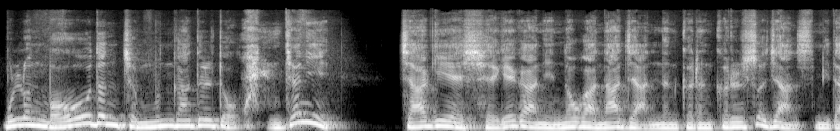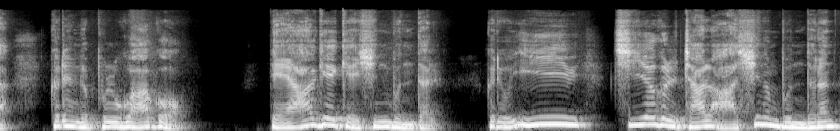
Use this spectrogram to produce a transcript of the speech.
물론 모든 전문가들도 완전히 자기의 세계관이 녹아나지 않는 그런 글을 쓰지 않습니다. 그럼에도 불구하고 대학에 계신 분들 그리고 이 지역을 잘 아시는 분들은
